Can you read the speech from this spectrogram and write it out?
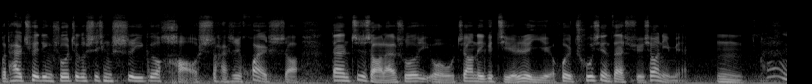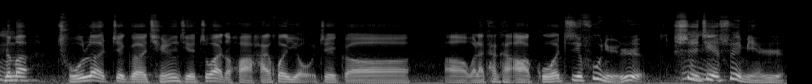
不太确定说这个事情是一个好事还是坏事啊，但至少来说有这样的一个节日也会出现在学校里面。嗯，嗯。那么除了这个情人节之外的话，还会有这个呃，我来看看啊，国际妇女日、世界嗯睡眠日。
